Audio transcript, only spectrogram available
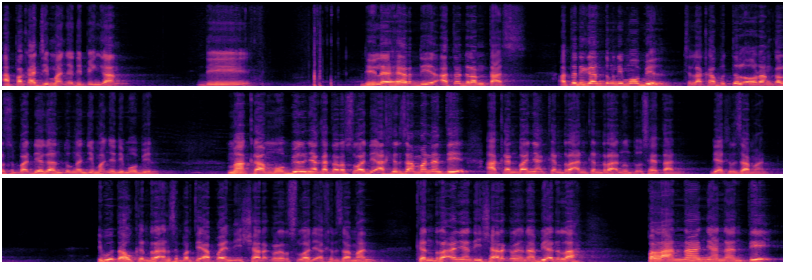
Apakah jimatnya di pinggang, di di leher, di atau dalam tas, atau digantung di mobil. Celaka betul orang kalau sempat dia gantungkan jimatnya di mobil. Maka mobilnya kata Rasulullah di akhir zaman nanti akan banyak kendaraan-kendaraan untuk setan di akhir zaman. Ibu tahu kendaraan seperti apa yang diisyaratkan oleh Rasulullah di akhir zaman? Kendaraan yang diisyaratkan oleh Nabi adalah pelananya nanti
